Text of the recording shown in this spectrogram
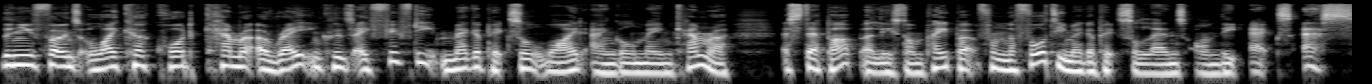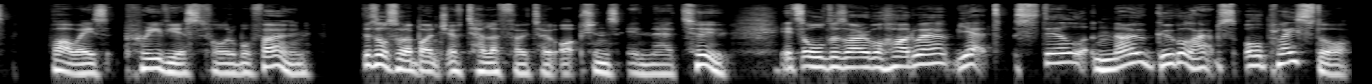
The new phone's Leica quad camera array includes a 50 megapixel wide angle main camera, a step up, at least on paper, from the 40 megapixel lens on the XS, Huawei's previous foldable phone. There's also a bunch of telephoto options in there too. It's all desirable hardware, yet still no Google Apps or Play Store.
